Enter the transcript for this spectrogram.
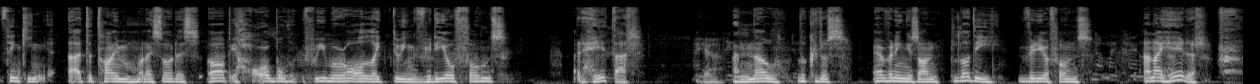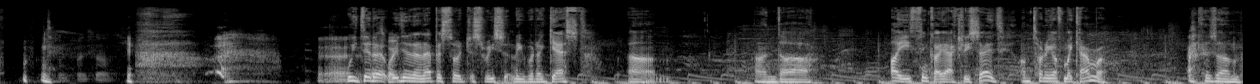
thinking at the time when I saw this, oh, it'd be horrible if we were all like doing video phones. I'd hate that. Yeah, And now, look at us. Everything is on bloody video phones. And I hate it. We did a, we did an episode just recently with a guest, um, and uh, I think I actually said I'm turning off my camera because um,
